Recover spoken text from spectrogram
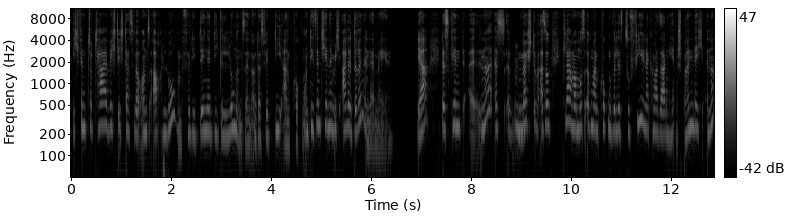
ich finde total wichtig, dass wir uns auch loben für die Dinge, die gelungen sind und dass wir die angucken. Und die sind hier nämlich alle drin in der Mail. Ja, das Kind, äh, ne, es äh, mhm. möchte, also klar, man muss irgendwann gucken, will es zu viel, da kann man sagen, hier entspann dich, ne?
